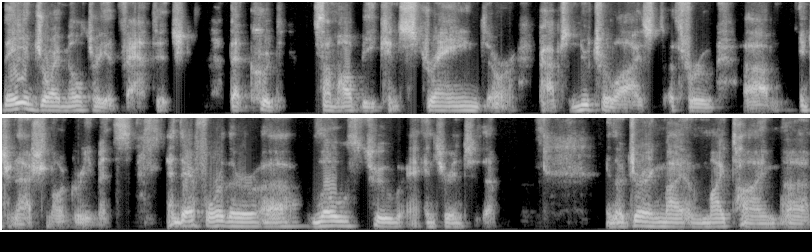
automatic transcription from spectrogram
they enjoy military advantage that could somehow be constrained or perhaps neutralized through um, international agreements. And therefore, they're uh, loath to enter into them. You know, during my, my time uh,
